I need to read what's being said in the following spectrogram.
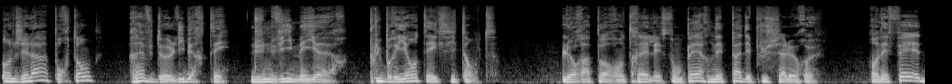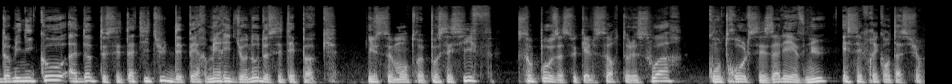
Angela, pourtant, rêve de liberté, d'une vie meilleure, plus brillante et excitante. Le rapport entre elle et son père n'est pas des plus chaleureux. En effet, Domenico adopte cette attitude des pères méridionaux de cette époque. Il se montre possessif, s'oppose à ce qu'elle sorte le soir, contrôle ses allées et venues et ses fréquentations.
